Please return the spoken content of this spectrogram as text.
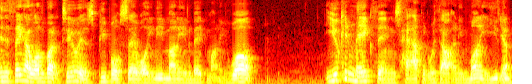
And the thing I love about it too is people say, "Well, you need money to make money." Well, you can make things happen without any money. You can,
